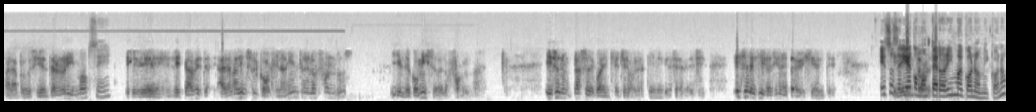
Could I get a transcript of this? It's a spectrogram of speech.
para producir el terrorismo, sí. eh, le cabe, además de eso, el congelamiento de los fondos y el decomiso de los fondos. Eso en un plazo de 48 horas tiene que ser. Es decir, esa legislación está vigente. Eso sería como un terrorismo económico, ¿no?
